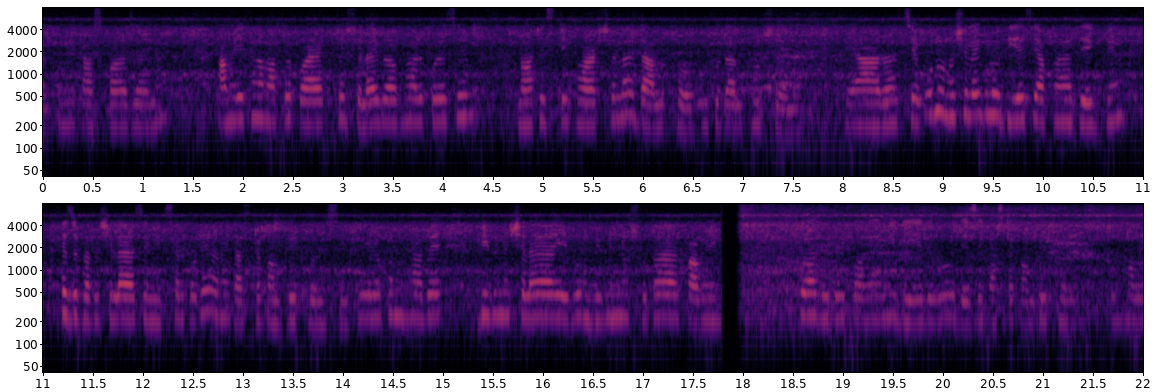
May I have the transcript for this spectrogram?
একদমই কাজ করা যায় না। আমি এখানে মাত্র কয়েকটা সেলাই ব্যবহার করেছি নট স্টিক হওয়ার সেলাই ডালফো দুটো ডালফো সেলাই। আর হচ্ছে অন্য অন্য সেলাইগুলো দিয়েছি, আপনারা দেখবেন। খেজুর পাতা সেলাই আছে মিক্সার করে আমি কাজটা কমপ্লিট করেছি। তো এরকমভাবে বিভিন্ন সেলাই এবং বিভিন্ন সুতা আমি পুরো ভিডিও পরে আমি দিয়ে দেবো দেশে কাজটা কমপ্লিট হলে। ভালো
